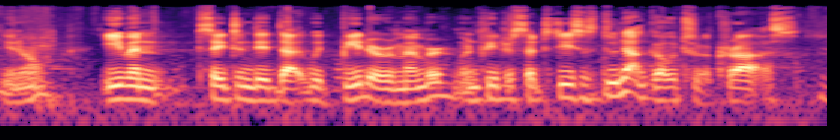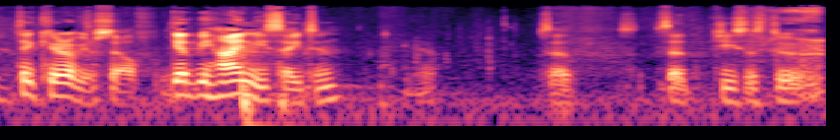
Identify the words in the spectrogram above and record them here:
You know, even Satan did that with Peter, remember? When Peter said to Jesus, Do not go to the cross. Take care of yourself. Get behind me, Satan. So said Jesus to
